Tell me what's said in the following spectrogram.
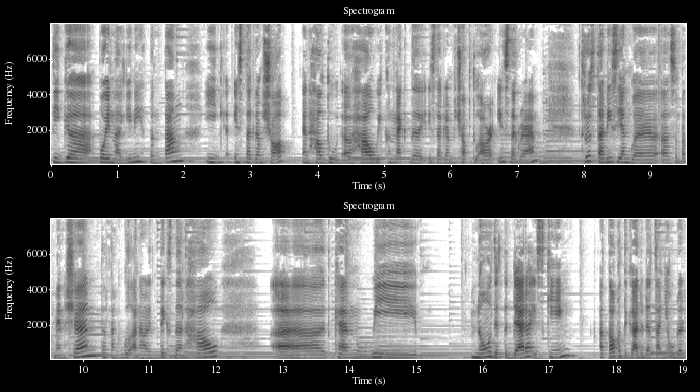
tiga poin lagi nih tentang Instagram Shop and how to uh, how we connect the Instagram Shop to our Instagram. Terus tadi sih yang gue uh, sempat mention tentang Google Analytics dan how uh, can we know that the data is king atau ketika ada datanya udah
